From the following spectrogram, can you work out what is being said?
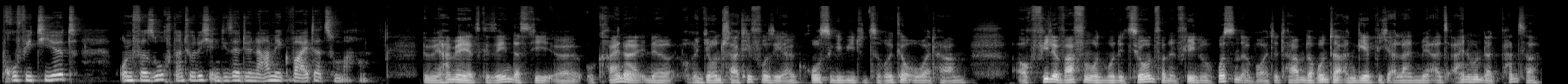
profitiert und versucht natürlich in dieser Dynamik weiterzumachen. Wir haben ja jetzt gesehen, dass die äh, Ukrainer in der Region Charkiw, wo sie ja große Gebiete zurückerobert haben, auch viele Waffen und Munition von den fliehenden Russen erbeutet haben, darunter angeblich allein mehr als 100 Panzer.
